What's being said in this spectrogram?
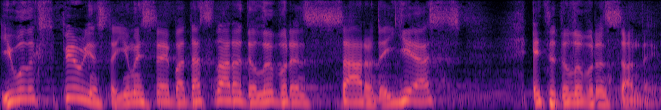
you will experience that. You may say, but that's not a deliverance Saturday. Yes, it's a deliverance Sunday.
